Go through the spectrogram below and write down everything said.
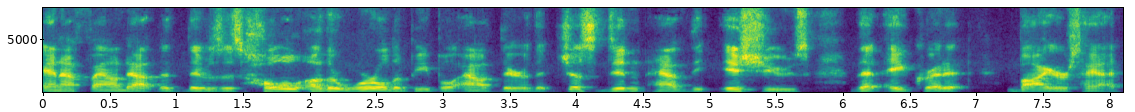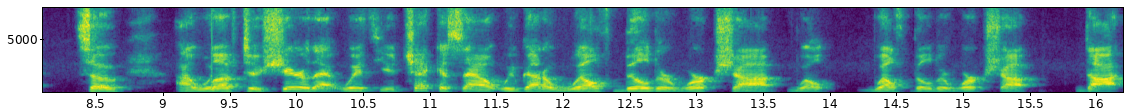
And I found out that there was this whole other world of people out there that just didn't have the issues that A credit buyers had. So I would love to share that with you. Check us out. We've got a wealth builder workshop, wealth, wealth builder workshop dot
